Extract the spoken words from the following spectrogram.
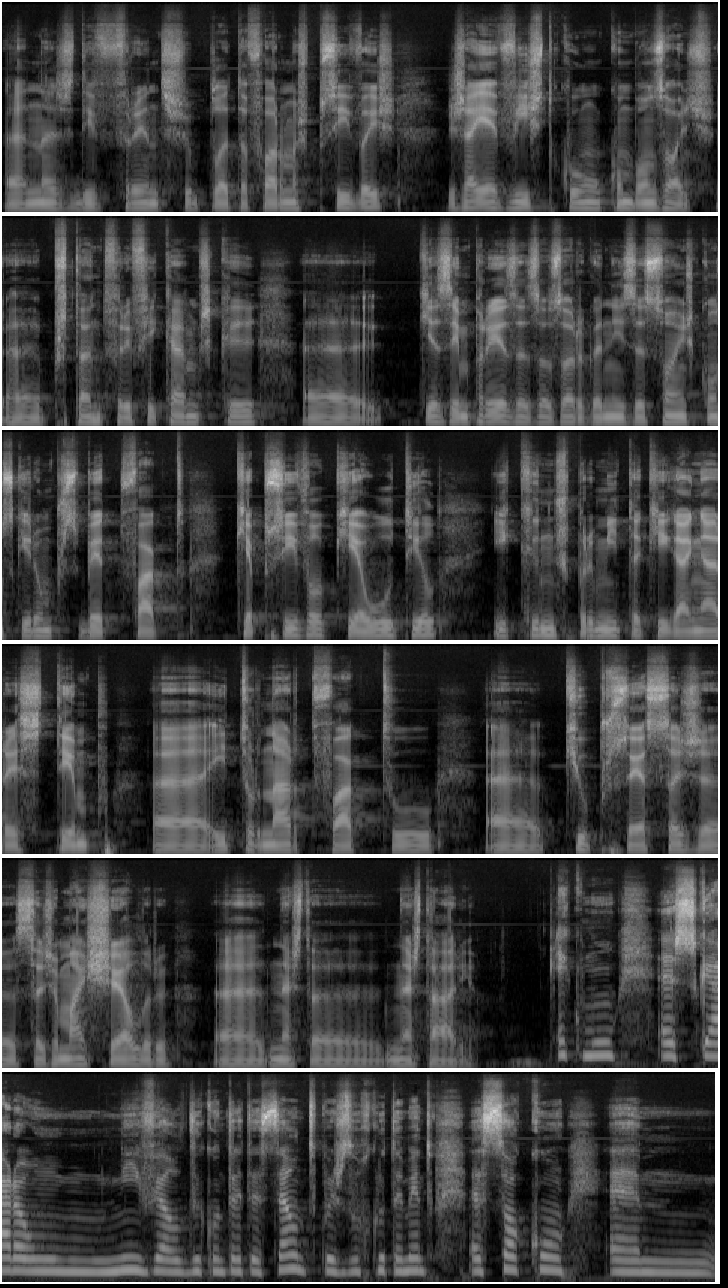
uh, nas diferentes plataformas possíveis já é visto com, com bons olhos. Uh, portanto, verificamos que, uh, que as empresas, as organizações conseguiram perceber de facto que é possível, que é útil e que nos permite aqui ganhar esse tempo uh, e tornar de facto que o processo seja, seja mais célere nesta, nesta área. É comum chegar a um nível de contratação depois do recrutamento só com um,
